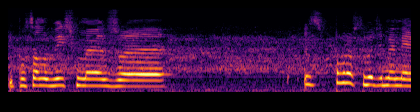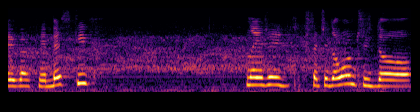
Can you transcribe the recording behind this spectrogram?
i postanowiliśmy, że po prostu będziemy mieli gang niebieskich. No jeżeli chcecie dołączyć do,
